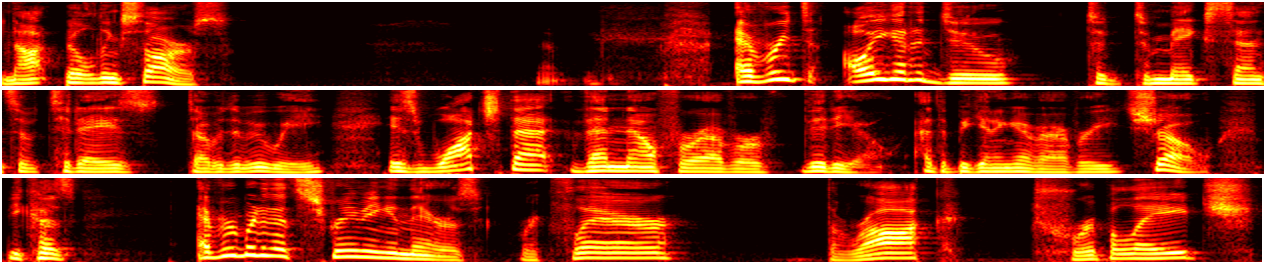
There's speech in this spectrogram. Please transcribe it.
not building stars. Yep. Every t- all you got to do to to make sense of today's WWE is watch that then now forever video at the beginning of every show because everybody that's screaming in there is Ric Flair, The Rock, Triple H,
